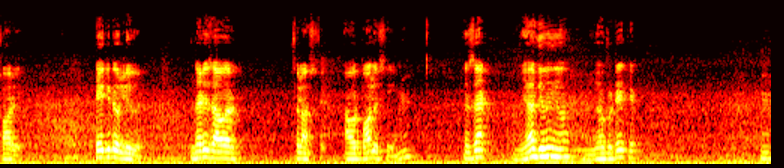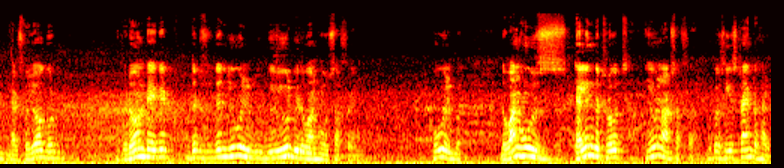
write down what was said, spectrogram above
sorry. Take it or leave it. That is our philosophy, our policy. Hmm? is that we are giving you, you have to take it. Hmm, that's for your good. If you don't take it, then you will you will be the one who is suffering. Who will be? The one who is telling the truth, he will not suffer because he is trying to help.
